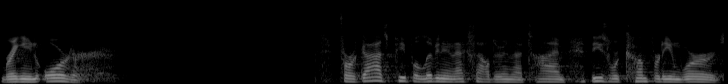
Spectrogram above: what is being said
bringing order. For God's people living in exile during that time, these were comforting words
